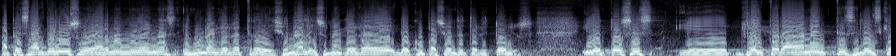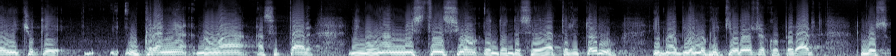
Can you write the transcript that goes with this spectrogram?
a pesar del uso de armas modernas, en una guerra tradicional, es una guerra de, ocupación de territorios. Y entonces, eh, reiteradamente, Zelensky ha dicho que Ucrania no va a aceptar ningún armisticio en donde se da territorio, y más bien lo que quiere es recuperar los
